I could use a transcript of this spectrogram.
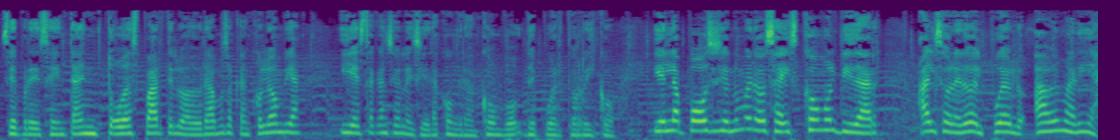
se presenta en todas partes, lo adoramos acá en Colombia y esta canción la hiciera con Gran Combo de Puerto Rico. Y en la posición número 6, ¿cómo olvidar al sonero del pueblo? Ave María,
